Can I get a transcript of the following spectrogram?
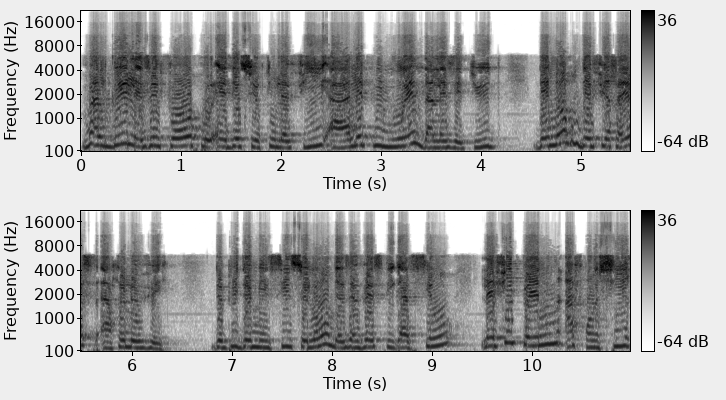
Malgré les efforts pour aider surtout les filles à aller plus loin dans les études, d'énormes défis restent à relever. Depuis 2006, selon des investigations, les filles peinent à franchir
